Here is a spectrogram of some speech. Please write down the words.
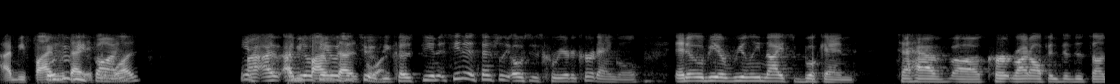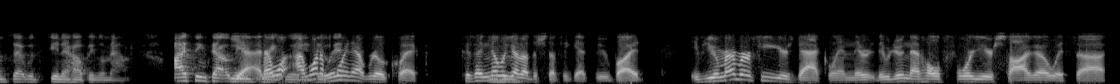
I'd be fine Those with that if fine. it was. Yeah, I, I'd I'd be be okay with with that it too because Cena, Cena essentially owes his career to Kurt Angle, and it would be a really nice bookend to have uh, Kurt ride off into the sunset with Cena helping him out. I think that would be yeah, a and I want I to want to it. point out real quick because I know we Mhm. got other stuff to get to, but if you remember a few years back when they were, they were doing that whole four year saga with uh,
